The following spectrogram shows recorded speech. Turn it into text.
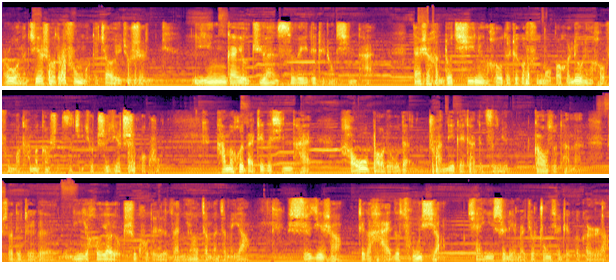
而我们接受的父母的教育就是，你应该有居安思危的这种心态。但是很多七零后的这个父母，包括六零后父母，他们更是自己就直接吃过苦，他们会把这个心态。毫无保留地传递给他的子女，告诉他们说的这个，你以后要有吃苦的日子，你要怎么怎么样。实际上，这个孩子从小潜意识里面就种下这个根儿了，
